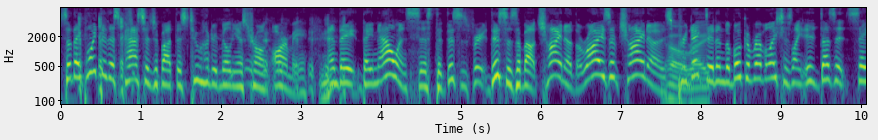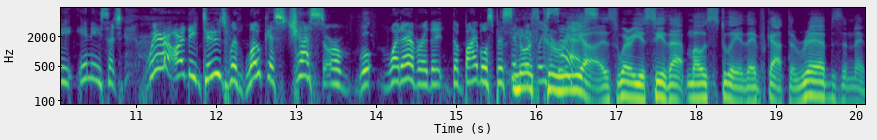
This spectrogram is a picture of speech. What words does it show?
So they point to this passage about this 200 million strong army, and they, they now insist that this is very this is about China. The rise of China is Oh, predicted right. in the Book of Revelations. Like it doesn't say any such. Where are the dudes with locust chests or whatever that the Bible specifically North Korea says? is where you see that mostly. They've got the ribs and they.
